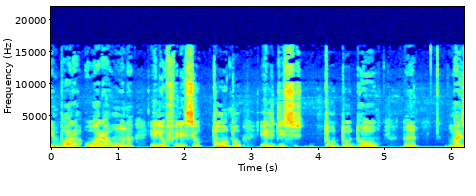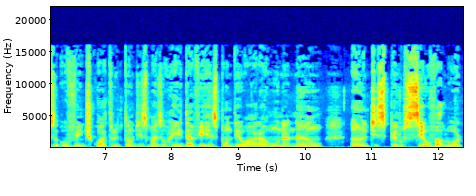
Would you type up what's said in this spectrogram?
embora o Araúna ele ofereceu tudo, ele disse tudo dou, né? Mas o 24 então diz: Mas o rei Davi respondeu a Araúna: Não, antes pelo seu valor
